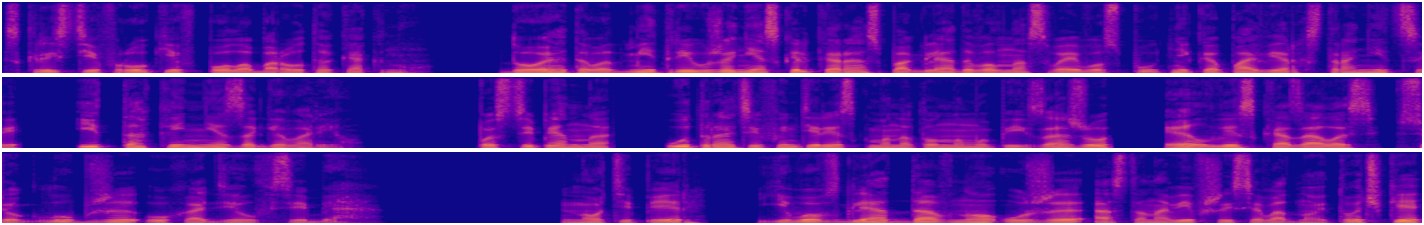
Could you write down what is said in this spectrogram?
скрестив руки в полоборота к окну. До этого Дмитрий уже несколько раз поглядывал на своего спутника поверх страницы и так и не заговорил. Постепенно, утратив интерес к монотонному пейзажу, Элвис, казалось, все глубже уходил в себя. Но теперь его взгляд, давно уже остановившийся в одной точке,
